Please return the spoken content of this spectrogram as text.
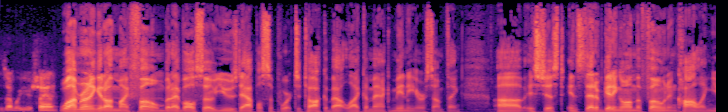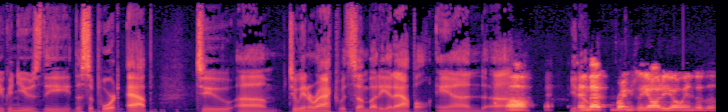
Is that what you're saying? well i'm running it on my phone but i've also used apple support to talk about like a mac mini or something uh, it's just instead of getting on the phone and calling you can use the the support app to um, to interact with somebody at apple and uh, ah, you know and that brings the audio into the.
